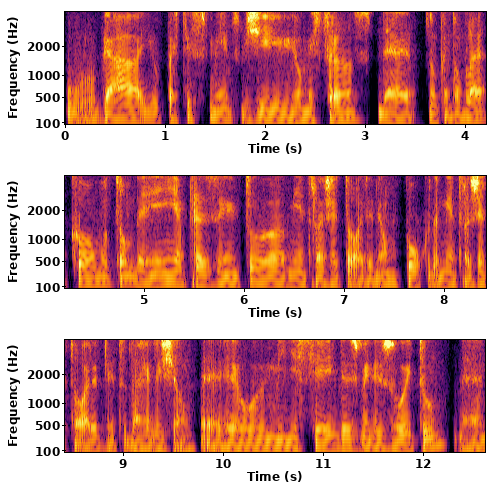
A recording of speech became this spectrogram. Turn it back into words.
o lugar e o pertencimento de homens trans né, no candomblé, como também apresento a minha trajetória, né, um pouco da minha trajetória dentro da religião. É, eu me iniciei em 2018, né,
